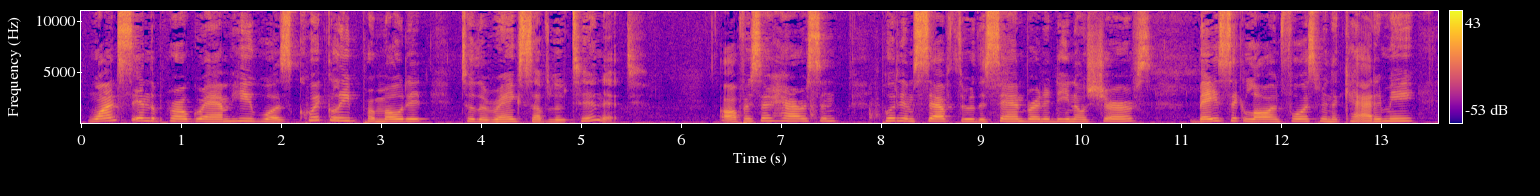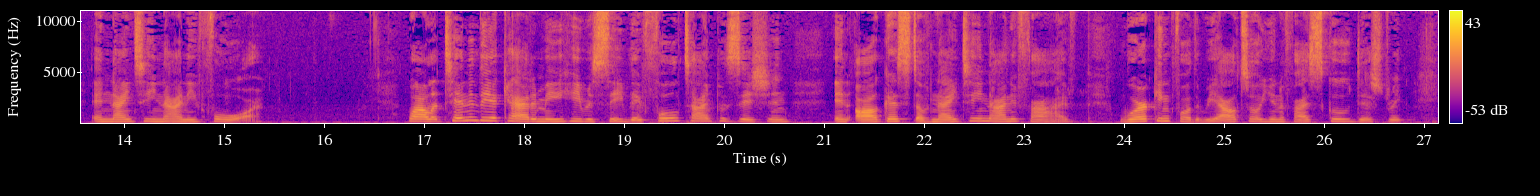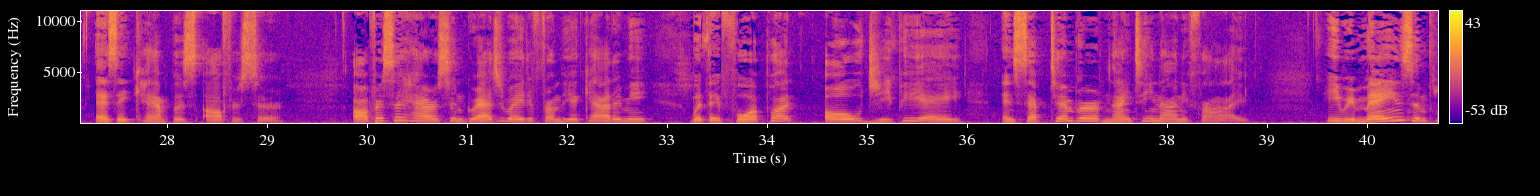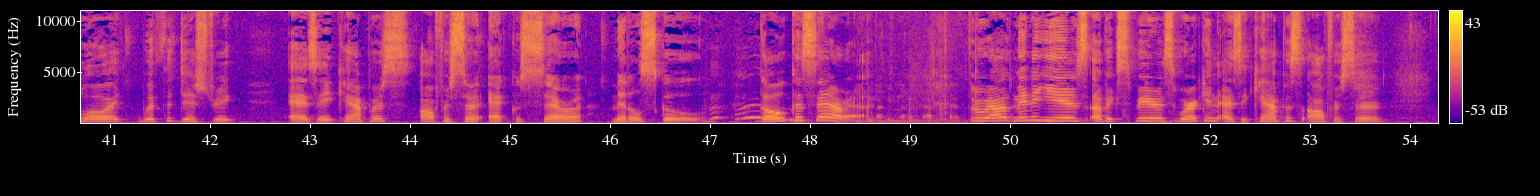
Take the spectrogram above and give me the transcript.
Once in the program, he was quickly promoted to the ranks of lieutenant. Officer Harrison put himself through the San Bernardino Sheriff's Basic Law Enforcement Academy in 1994. While attending the academy, he received a full-time position in August of 1995, working for the Rialto Unified School District as a campus officer. Officer Harrison graduated from the academy with a 4.0 GPA in September of 1995. He remains employed with the district as a campus officer at Kucera Middle School. Go Kucera! Throughout many years of experience working as a campus officer,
